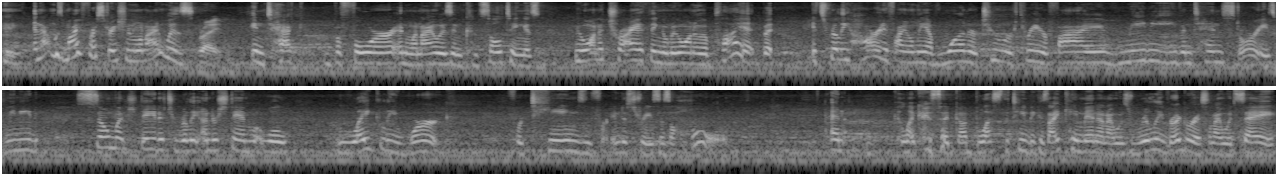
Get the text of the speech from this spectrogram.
And that was my frustration when I was Right. in tech before and when I was in consulting is we want to try a thing and we want to apply it, but it's really hard if I only have one or two or three or five, maybe even 10 stories. We need so much data to really understand what will likely work for teams and for industries as a whole. And like I said, God bless the team because I came in and I was really rigorous and I would say,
